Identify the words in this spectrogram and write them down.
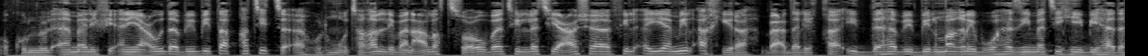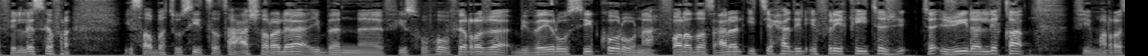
وكل الآمال في أن يعود ببطاقة التأهل متغلبا على الصعوبات التي عاشها في الأيام الأخيرة بعد لقاء الذهاب بالمغرب وهزيمته بهدف لصفر. إصابة 16 لاعبا في صفوف الرجاء بفيروس كورونا. فرضت على الاتحاد الإفريقي تأجيل اللقاء في مرة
